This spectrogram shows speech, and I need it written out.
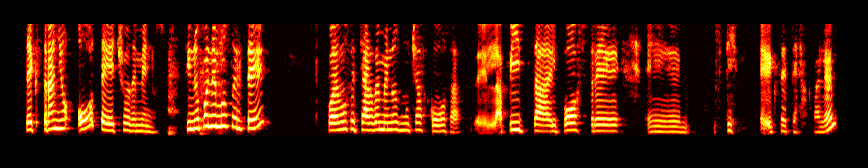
Te extraño o te echo de menos. Si no ponemos el te, podemos echar de menos muchas cosas. Eh, la pizza, el postre, eh, sí, etcétera, ¿vale?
